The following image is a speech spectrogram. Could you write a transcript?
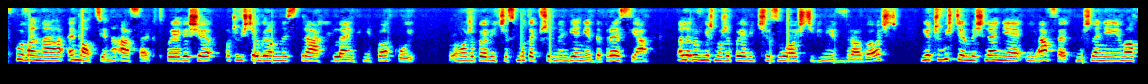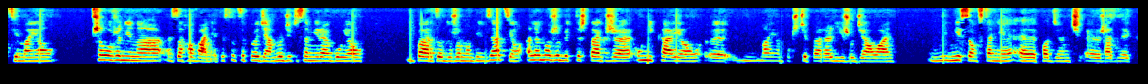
wpływa na emocje, na afekt. Pojawia się oczywiście ogromny strach, lęk, niepokój, może pojawić się smutek, przygnębienie, depresja, ale również może pojawić się złość, gniew, wrogość. I oczywiście myślenie i afekt, myślenie i emocje mają przełożenie na zachowanie. To jest to, co powiedziałam. Ludzie czasami reagują bardzo dużą mobilizacją, ale może być też tak, że unikają, y, mają poczucie paraliżu działań, nie są w stanie y, podjąć y, żadnych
